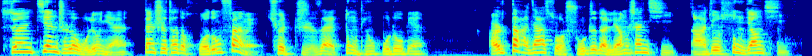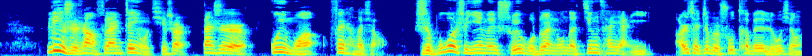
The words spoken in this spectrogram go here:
虽然坚持了五六年，但是它的活动范围却只在洞庭湖周边。而大家所熟知的梁山起义啊，就是宋江起义，历史上虽然真有其事儿，但是规模非常的小，只不过是因为《水浒传》中的精彩演绎。而且这本书特别的流行，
